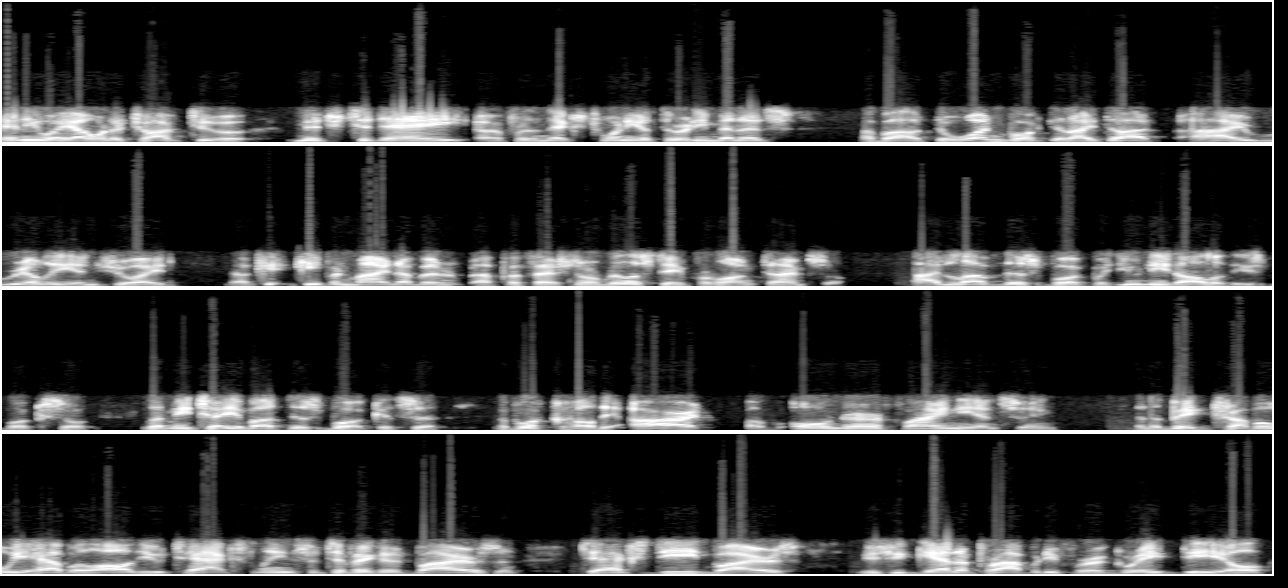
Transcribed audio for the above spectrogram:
anyway, I want to talk to Mitch today uh, for the next 20 or 30 minutes about the one book that I thought I really enjoyed. Now, keep in mind, I've been a professional real estate for a long time, so I love this book, but you need all of these books. So let me tell you about this book. It's a, a book called The Art of Owner Financing. And the big trouble we have with all you tax lien certificate buyers and tax deed buyers is you get a property for a great deal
